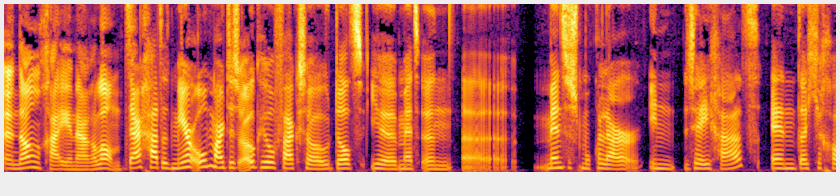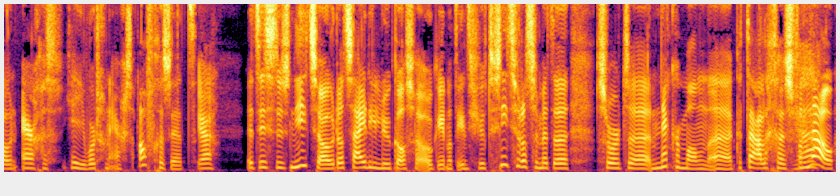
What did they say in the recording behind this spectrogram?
En dan ga je naar een land. Daar gaat het meer om. Maar het is ook heel vaak zo dat je met een eh, mensensmokkelaar in zee gaat. En dat je gewoon ergens, ja, je wordt gewoon ergens afgezet. Ja. Het is dus niet zo, dat zei die Lucas ook in dat interview. Het is niet zo dat ze met een soort eh Neckerman eh van Ja. nou,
